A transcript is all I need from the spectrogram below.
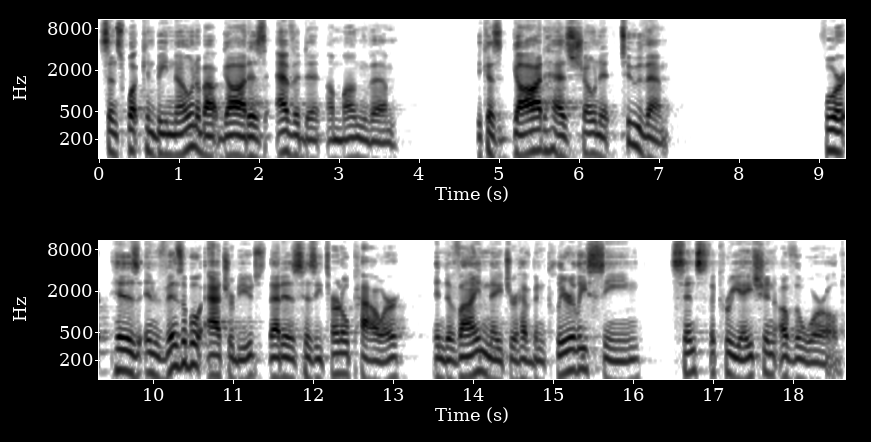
Since what can be known about God is evident among them, because God has shown it to them. For his invisible attributes, that is, his eternal power and divine nature, have been clearly seen since the creation of the world,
